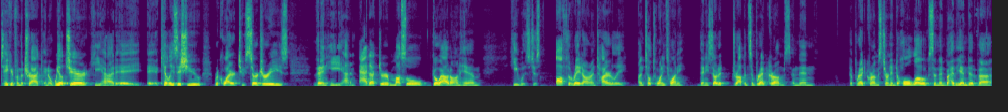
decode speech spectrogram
taken from the track in a wheelchair. He had a, a Achilles issue, required two surgeries. Then he had an adductor muscle go out on him. He was just off the radar entirely until 2020. Then he started dropping some breadcrumbs, and then the breadcrumbs turned into whole loaves. And then by the end of uh,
